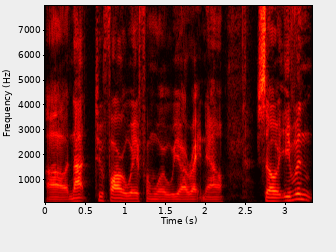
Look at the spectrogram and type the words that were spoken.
Uh, not too far away from where we are right now. So even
